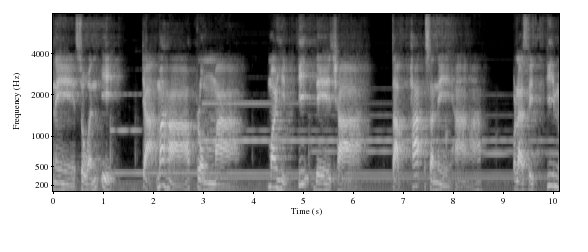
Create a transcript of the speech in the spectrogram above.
เนสวนอิจะมหาพรหมมา มหิทธิเดชาสัพพะเสเนหา ประสิทธิเม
